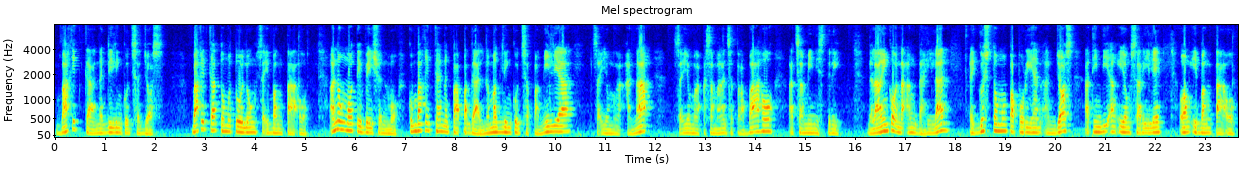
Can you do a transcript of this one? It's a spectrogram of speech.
bakit ka naglilingkod sa Diyos? Bakit ka tumutulong sa ibang tao? Anong motivation mo kung bakit ka nagpapagal na maglingkod sa pamilya, sa iyong mga anak, sa iyong mga kasamahan sa trabaho at sa ministry? Dalangin ko na ang dahilan ay gusto mong papurihan ang Diyos at hindi ang iyong sarili o ang ibang tao.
